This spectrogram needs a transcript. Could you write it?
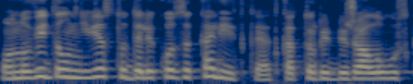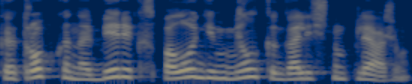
Он увидел невесту далеко за калиткой, от которой бежала узкая тропка на берег с пологим мелкогалечным пляжем.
